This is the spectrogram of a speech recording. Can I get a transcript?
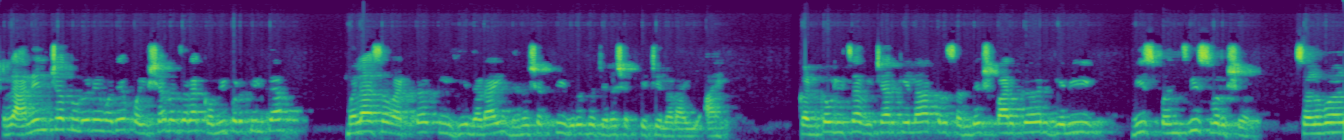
राणेंच्या तुलनेमध्ये पैशानं जरा कमी पडतील का? मला असं वाटतं की ही लढाई धनशक्ती विरुद्ध जनशक्तीची लढाई आहे. कणकवलीचा विचार केला तर संदेश पारकर गेली वीस पंचवीस वर्ष. चळवळ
